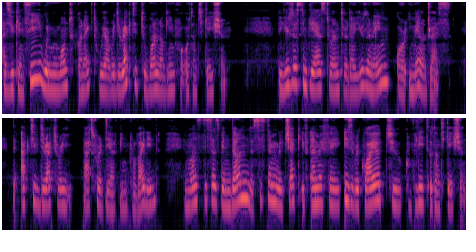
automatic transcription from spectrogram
As you can see, when we want to connect, we are redirected to OneLogin for authentication. The user simply has to enter their username or email address, the Active Directory password they have been provided, and once this has been done, the system will check if MFA is required to complete authentication.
